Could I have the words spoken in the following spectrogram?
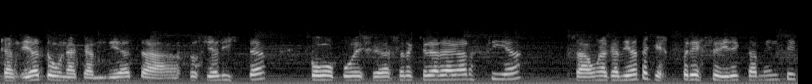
candidato o una candidata socialista, como puede llegar a ser Clara García, o sea, una candidata que exprese directamente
